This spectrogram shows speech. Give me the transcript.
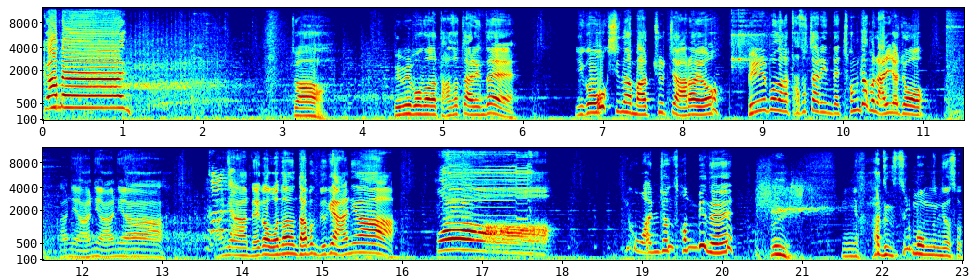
까맹! 자 비밀번호가 다섯 자리인데 이거 혹시나 맞출 줄 알아요? 비밀번호가 다섯 자리인데 정답을 알려줘. 아니야 아니야 아니야 아니야 내가 원하는 답은 그게 아니야. 와! 이거 완전 선비네. 으이, 이 하등 쓸모없는 녀석.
